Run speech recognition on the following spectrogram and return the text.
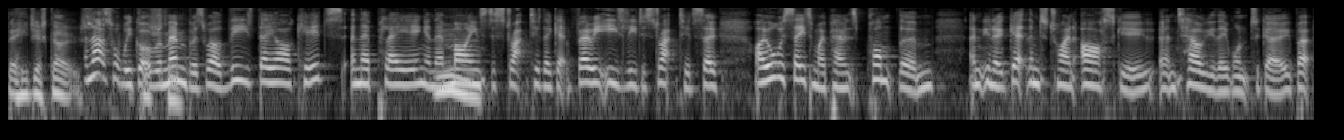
that he just goes. And that's what we've got to remember as well. These they are kids and they're playing and their Mm. minds distracted. They get very easily distracted. So I always say to my parents, prompt them and you know get them to try and ask you and tell you they want to go. But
